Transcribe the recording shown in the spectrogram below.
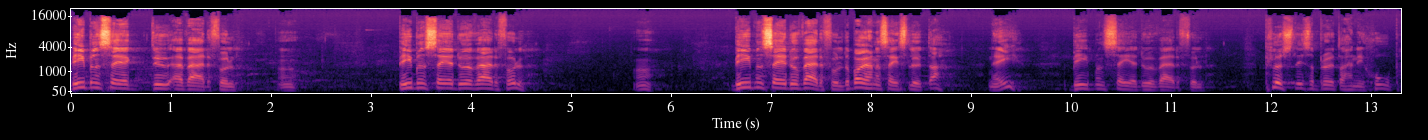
Bibeln säger du är värdefull. Ja. Bibeln säger du är värdefull. Ja. Bibeln säger du är värdefull. Då börjar han säga sluta. Nej, Bibeln säger du är värdefull. Plötsligt så bryter han ihop.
